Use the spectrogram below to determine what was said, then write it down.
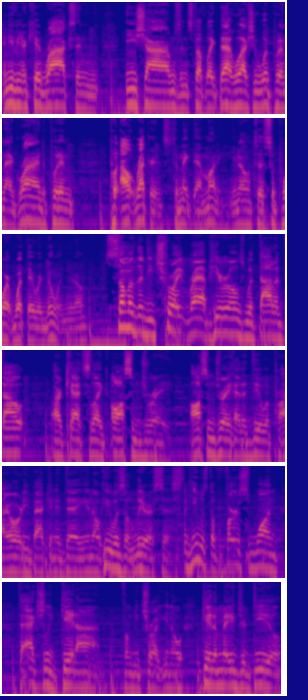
and even your Kid Rocks and Eshams and stuff like that who actually would put in that grind to put in put out records to make that money, you know, to support what they were doing, you know. some of the Detroit rap heroes, without a doubt, are cats like Awesome Dre. Awesome Dre had to deal with priority back in the day. You know, he was a lyricist. But he was the first one to actually get on from Detroit, you know, get a major deal.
